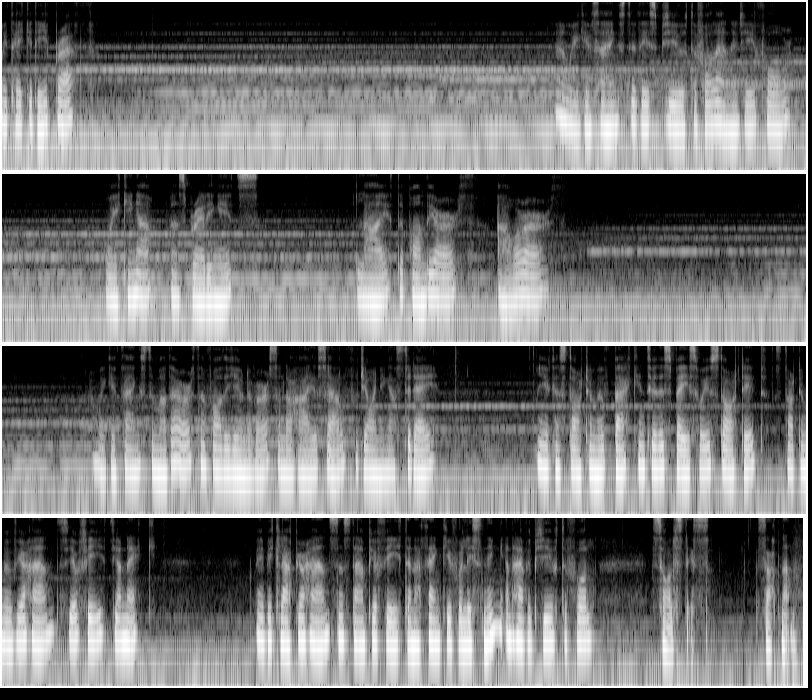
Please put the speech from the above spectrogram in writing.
We take a deep breath. And we give thanks to this beautiful energy for waking up and spreading its light upon the earth, our earth. We give thanks to Mother Earth and Father Universe and our higher self for joining us today. You can start to move back into the space where you started. Start to move your hands, your feet, your neck. Maybe clap your hands and stamp your feet. And I thank you for listening and have a beautiful solstice. Satnam.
